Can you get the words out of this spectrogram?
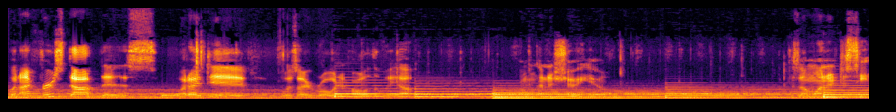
When I first got this, what I did was I rolled it all the way up. I'm going to show you. Because I wanted to see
